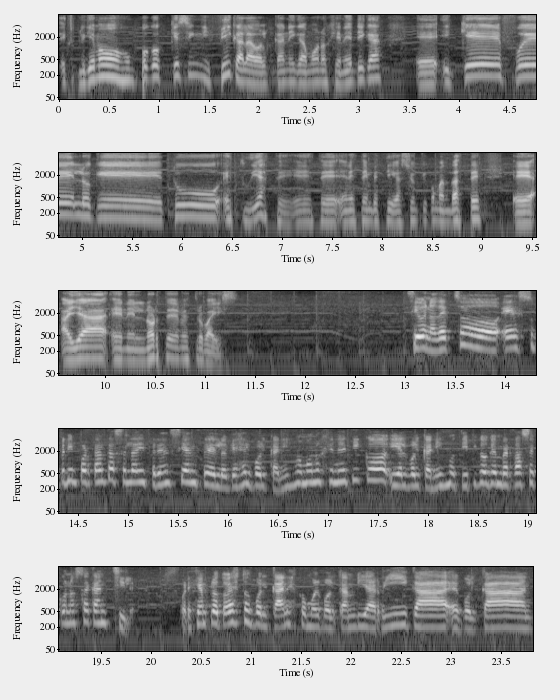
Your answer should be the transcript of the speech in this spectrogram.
expliquemos un poco qué significa la volcánica monogenética eh, y qué fue lo que tú estudiaste en, este, esta investigación que comandaste eh, allá en el norte de nuestro país. Sí, bueno, de hecho es súper importante hacer la diferencia entre lo que es el volcanismo monogenético y el volcanismo típico que en verdad se conoce acá en Chile. Por ejemplo, todos estos volcanes como el volcán Villarrica, el volcán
